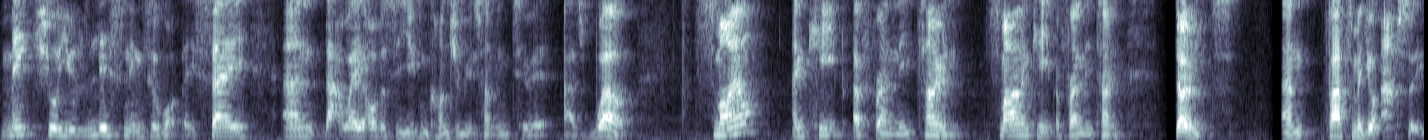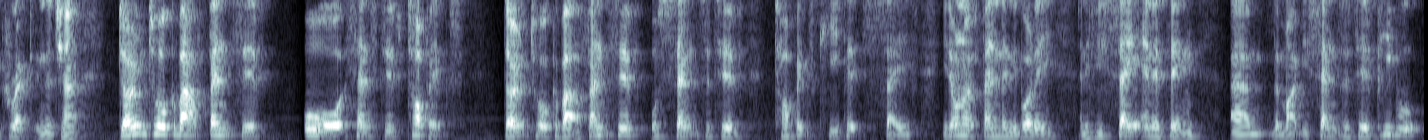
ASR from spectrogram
Make sure you're listening to what they say, and that way, obviously, you can contribute something to it as well. Smile and keep a friendly tone. Smile and keep a friendly tone. Don'ts. And Fatima, you're absolutely correct in the chat. Don't talk about offensive or sensitive topics. Don't talk about offensive or sensitive topics. Keep it safe. You don't want to offend anybody. And if you say anything um, that might be sensitive, people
